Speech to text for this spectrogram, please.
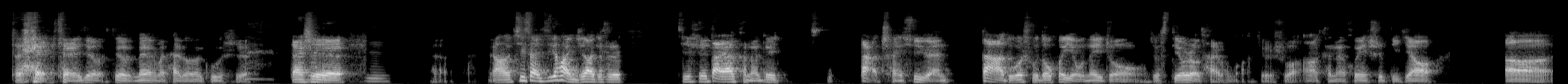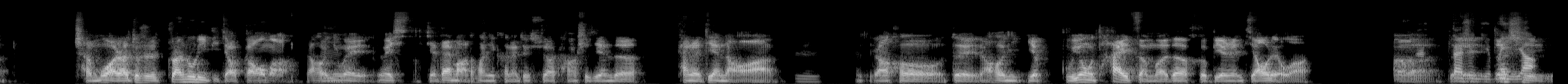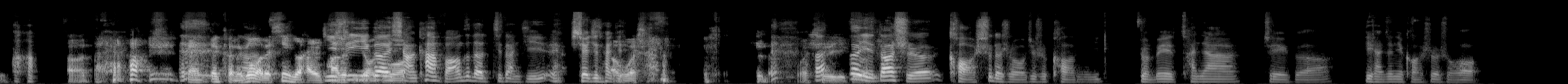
对对，就就没有什么太多的故事。但是，嗯然后计算机的话，你知道，就是其实大家可能对大程序员大多数都会有那种就 stereotype 嘛，就是说啊，可能会是比较呃沉默，然后就是专注力比较高嘛。然后因为因为写代码的话，你可能就需要长时间的看着电脑啊，嗯然后对，然后你也不用太怎么的和别人交流啊，呃，但是你不一样是 啊，但但可能跟我的性格还是你是一个想看房子的计算机学计算啊，机。我是 是的，我哎是一，个那你当时考试的时候，就是考你准备参加这个地产经济考试的时候，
